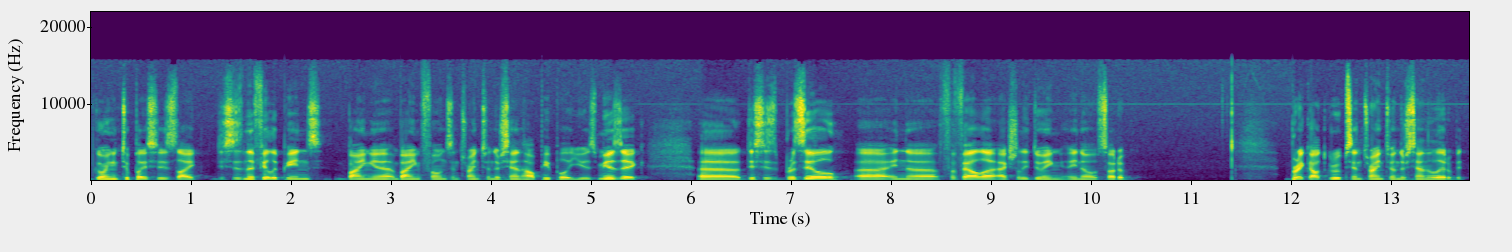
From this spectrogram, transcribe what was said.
going to places like this is in the Philippines, buying uh, buying phones and trying to understand how people use music. Uh, this is Brazil uh, in a favela, actually doing you know sort of breakout groups and trying to understand a little bit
